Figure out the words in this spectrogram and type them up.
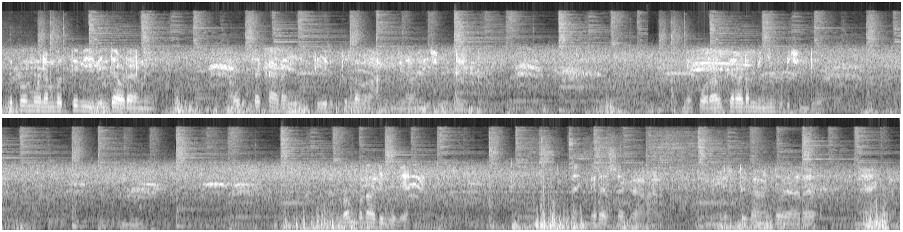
ഇതിപ്പോൾ മുനമ്പത്ത് വീവിന്റെ അവിടെയാണ്. അവിടുത്തെ കടൽ തീരത്തുള്ള ഭാഗങ്ങളാണ് ഈ ഷൂട്ട് ചെയ്തത്. പിന്നെ കുറേ ആൾക്കാർ അവിടെ മീൻ പിടിച്ചിട്ടുണ്ട്. അടിപൊളിയാണ് ഭയങ്കര രസമൊക്കെ കാണാൻ. നേരിട്ട് കാണേണ്ട വേറെ Thank you.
